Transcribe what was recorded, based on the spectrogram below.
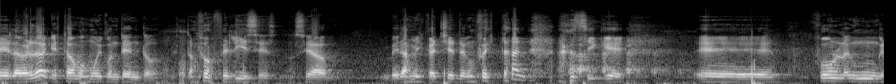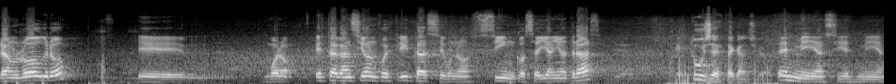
Eh, la verdad que estamos muy contentos, estamos felices, o sea, verás mis cachetes como están, así que eh, fue un, gran logro. Eh, bueno, esta canción fue escrita hace unos 5 o 6 años atrás. ¿Es tuya esta canción? Es mía, sí, es mía.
